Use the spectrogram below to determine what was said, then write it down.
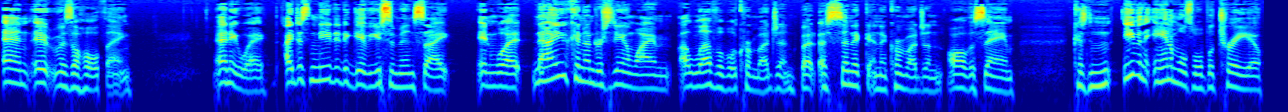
And it was a whole thing. Anyway, I just needed to give you some insight in what now you can understand why I'm a lovable curmudgeon, but a cynic and a curmudgeon all the same. Because n- even animals will betray you.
